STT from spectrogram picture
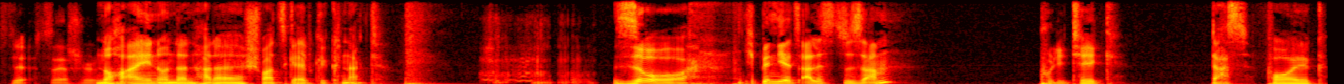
Sehr, sehr schön. Noch ein und dann hat er schwarz-gelb geknackt. So, ich bin jetzt alles zusammen. Politik, das Volk,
